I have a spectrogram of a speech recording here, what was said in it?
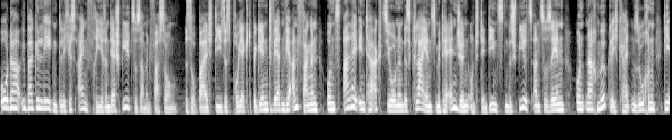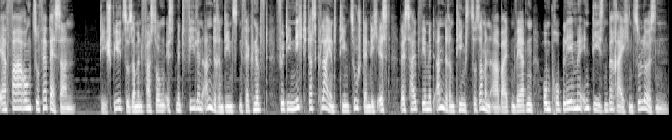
oder über gelegentliches Einfrieren der Spielzusammenfassung. Sobald dieses Projekt beginnt, werden wir anfangen, uns alle Interaktionen des Clients mit der Engine und den Diensten des Spiels anzusehen und nach Möglichkeiten suchen, die Erfahrung zu verbessern. Die Spielzusammenfassung ist mit vielen anderen Diensten verknüpft, für die nicht das Client-Team zuständig ist, weshalb wir mit anderen Teams zusammenarbeiten werden, um Probleme in diesen Bereichen zu lösen.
